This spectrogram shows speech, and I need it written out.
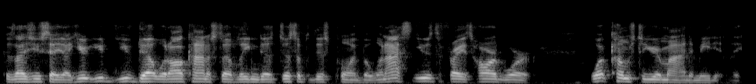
Because as you say, like you you you've dealt with all kind of stuff leading just, just up to this point. But when I use the phrase hard work, what comes to your mind immediately?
